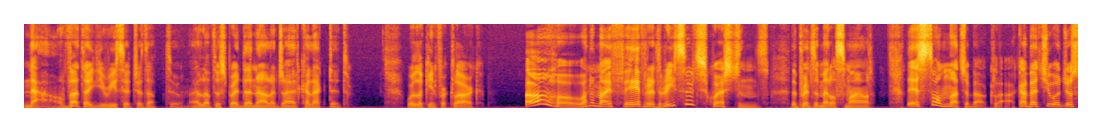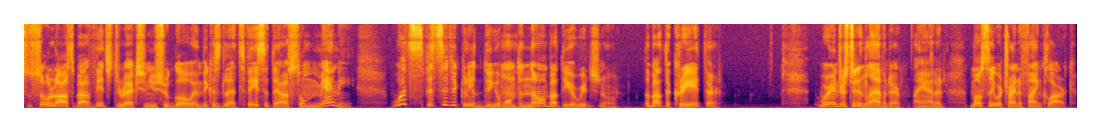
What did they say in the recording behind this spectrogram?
Now, what are you researchers up to? I love to spread the knowledge I have collected. We're looking for Clark. Oh, one of my favorite research questions. The Prince of Metal smiled. There's so much about Clark. I bet you are just so lost about which direction you should go in because let's face it, there are so many. What specifically do you want to know about the original? About the creator? We're interested in Lavender, I added. Mostly we're trying to find Clark.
